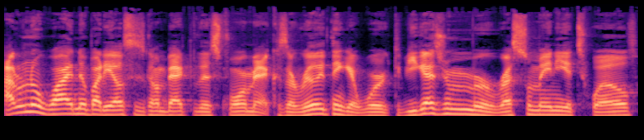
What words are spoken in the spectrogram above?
I don't know why nobody else has gone back to this format because I really think it worked. If you guys remember WrestleMania 12,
